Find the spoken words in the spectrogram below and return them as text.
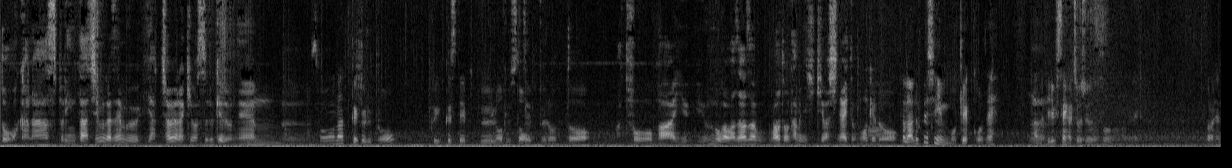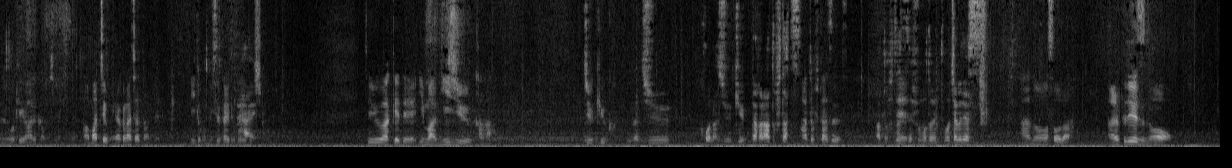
どうかな、スプリンターチームが全部やっちゃうような気はするけどね。うん。うん。そうなってくると、クイックステップ、ロット。ステップ、ロット、あと、まあ、ユユンボがわざわざワウトのために引きはしないと思うけど、ただアルペシンも結構ね、あのうんフィリプセンが調子良さそうなので、その辺の動きがあるかもしれません。まあ、マッチェもいなくなっちゃったんで、いいとこ見せたいところでしょう。というわけで、今20かな ?19 か。今10、コーナー19。だからあと2つ。あと2つですね。あと2つでふもとに到着です。あの、そうだ。アルプデューズの、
